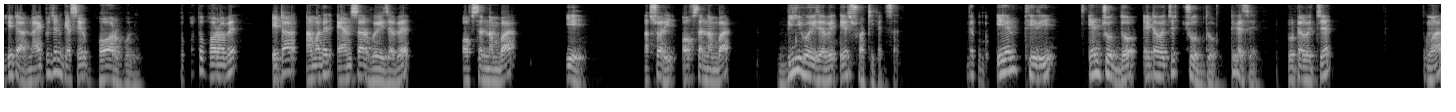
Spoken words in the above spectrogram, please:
লিটার নাইট্রোজেন গ্যাসের ভর হলো। তো কত ভর হবে? এটার আমাদের অ্যান্সার হয়ে যাবে option number A sorry option number B হয়ে যাবে এর সঠিক অ্যান্সার দেখো এন থ্রি এন চোদ্দ, এটা হচ্ছে চোদ্দ, ঠিক আছে? টোটাল হচ্ছে তোমার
